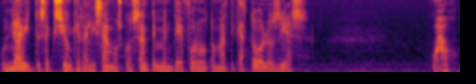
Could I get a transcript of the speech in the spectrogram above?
Un hábito es acción que realizamos constantemente de forma automática todos los días. ¡Wow!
